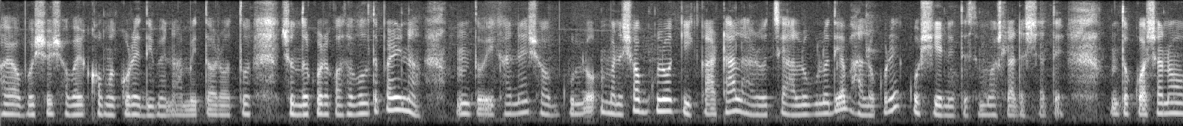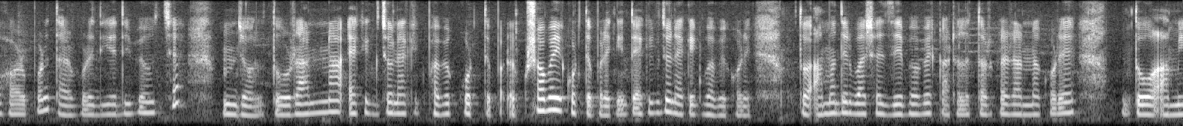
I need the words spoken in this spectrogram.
হয় অবশ্যই সবাই ক্ষমা করে দিবেন। আমি তো আর অত সুন্দর করে কথা বলতে পারি না। তো এখানে সবগুলো মানে সবগুলো কি কাঁঠাল আর হচ্ছে আলুগুলো দিয়ে ভালো করে কষিয়ে নিতেছে মশলাটার সাথে। তো কষানো হওয়ার পরে তারপরে দিয়ে দিবে হচ্ছে জল। তো রান্না এক একজন এক একভাবে করতে পারে সবাই করতে পারে কিন্তু এক একজন এক একভাবে করে। তো আমাদের বাসায় যেভাবে কাঁঠালের তরকারি রান্না করে, তো আমি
